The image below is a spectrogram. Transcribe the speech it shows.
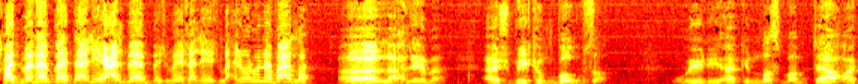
قد ما نبهت عليه على الباب باش ما يخليهش محلول ونفع الله. هلا حليمة اش بيك مبوظة ويني هاك النصبة متاعك؟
